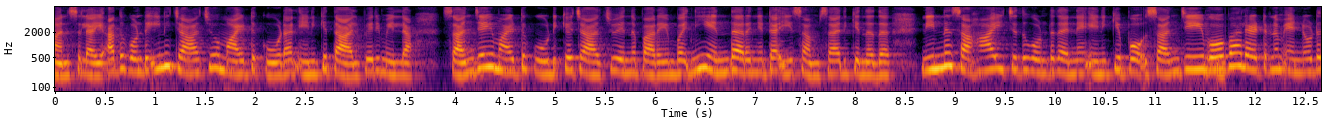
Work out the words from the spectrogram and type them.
മനസ്സിലായി. അതുകൊണ്ട് ഇനി ചാച്ചുവുമായിട്ട് കൂടാൻ എനിക്ക് താല്പര്യമില്ല. സഞ്ജയുമായിട്ട് കൂടിക്കോ ചാച്ചു എന്ന് പറയുമ്പോൾ നീ എന്തറിഞ്ഞിട്ടാ ഈ സംസാരിക്കുന്നത്? നിന്നെ സഹായിച്ചത് കൊണ്ട് തന്നെ എനിക്കിപ്പോൾ സഞ്ജയും ഗോപാലേട്ടനും എന്നോട്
